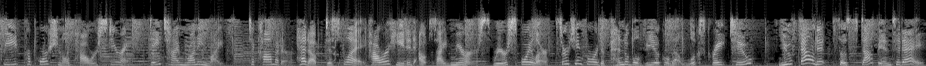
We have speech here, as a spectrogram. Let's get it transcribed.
speed proportional power steering, daytime running lights, tachometer, head-up display, power heated outside mirrors, rear spoiler. Searching for a dependable vehicle that looks great too? You found it, so stop in today.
